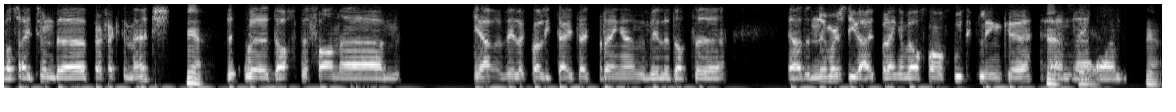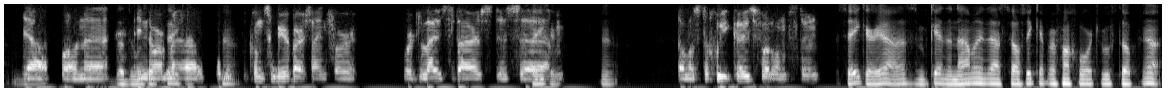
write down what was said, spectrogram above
was hij toen de perfecte match. Ja. Dus we dachten van, ja, we willen kwaliteit uitbrengen. We willen dat ja, de nummers die we uitbrengen wel gewoon goed klinken. Ja, en uh, ja. ja, gewoon uh, enorm uh, ja. consumeerbaar zijn voor, voor de luisteraars. Dus ja. dat was de goede keuze voor ons toen. Zeker, ja. Dat is een bekende naam inderdaad. Zelfs ik heb ervan gehoord, Rooftop. Ja,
